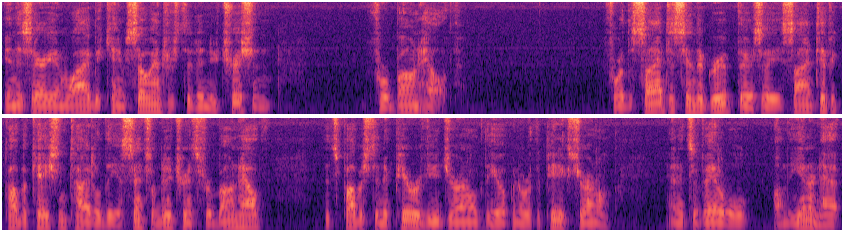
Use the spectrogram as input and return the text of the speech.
in this area and why I became so interested in nutrition for bone health. For the scientists in the group, there's a scientific publication titled The Essential Nutrients for Bone Health that's published in a peer-reviewed journal, the Open Orthopedics Journal, and it's available on the internet.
